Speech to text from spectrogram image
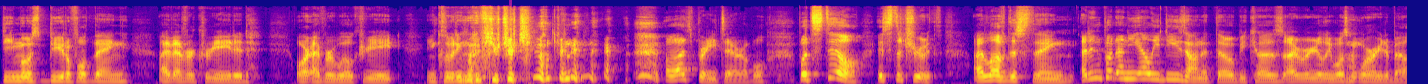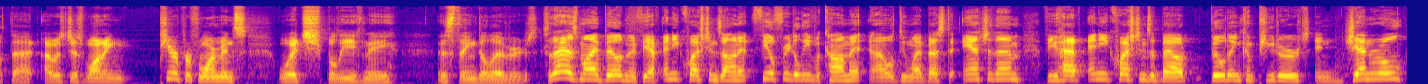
the most beautiful thing I've ever created, or ever will create, including my future children in there. oh, that's pretty terrible. But still, it's the truth. I love this thing. I didn't put any LEDs on it, though, because I really wasn't worried about that. I was just wanting pure performance, which, believe me, this thing delivers. So that is my build, and if you have any questions on it, feel free to leave a comment, and I will do my best to answer them. If you have any questions about building computers in general,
